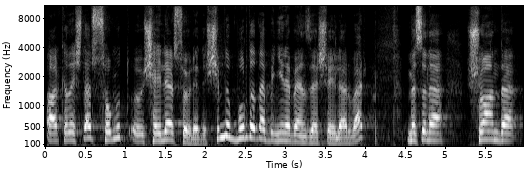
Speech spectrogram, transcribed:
arkadaşlar somut e, şeyler söyledi. Şimdi burada da yine benzer şeyler var. Mesela şu anda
